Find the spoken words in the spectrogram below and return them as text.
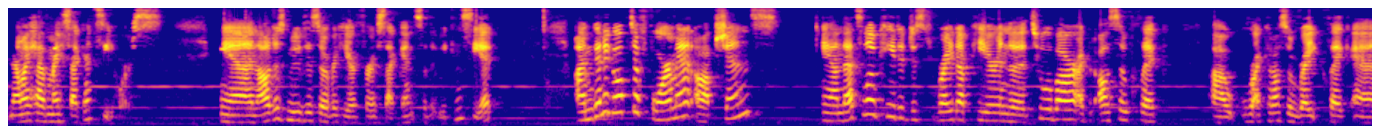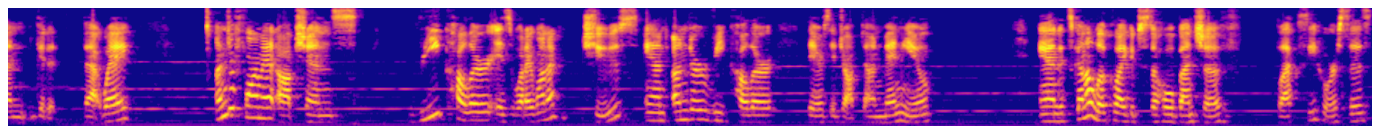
Now I have my second seahorse. And I'll just move this over here for a second so that we can see it. I'm going to go up to Format Options, and that's located just right up here in the toolbar. I could also click, uh, I could also right click and get it that way. Under Format Options, Recolor is what I want to choose, and under Recolor, there's a drop down menu. And it's going to look like it's just a whole bunch of black seahorses.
